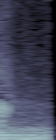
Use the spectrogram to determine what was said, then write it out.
you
